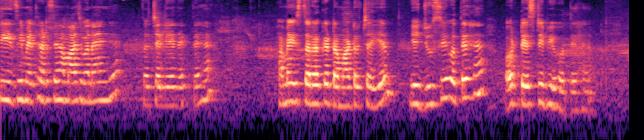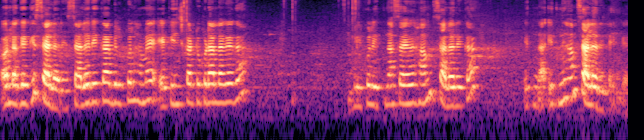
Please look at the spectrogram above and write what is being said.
ही मेथड से हम आज बनाएँगे. तो चलिए देखते हैं. हमें इस तरह के टमाटर चाहिए. ये जूसी होते हैं और टेस्टी भी होते हैं. और लगेगी सैलरी सैलरी का बिल्कुल हमें एक इंच का टुकड़ा लगेगा. बिल्कुल इतना से हम सैलरी का, इतना, इतनी हम सैलरी लेंगे।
